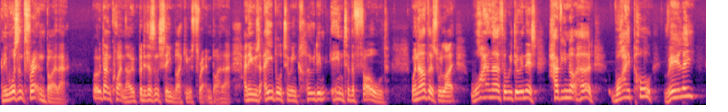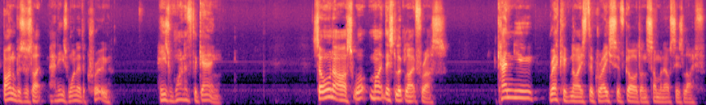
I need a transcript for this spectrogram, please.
And he wasn't threatened by that. Well, we don't quite know, but it doesn't seem like he was threatened by that. And he was able to include him into the fold. When others were like, why on earth are we doing this? Have you not heard? Why Paul? Really? Barnabas was like, man, he's one of the crew. He's one of the gang. So I want to ask, what might this look like for us? Can you recognize the grace of God on someone else's life?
